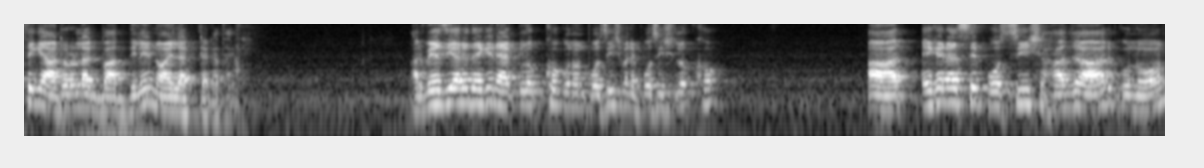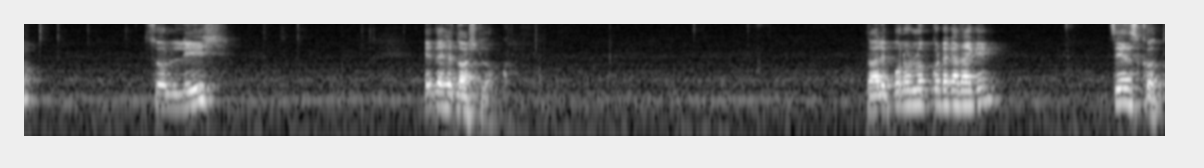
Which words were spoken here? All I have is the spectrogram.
থেকে আঠারো লাখ বাদ দিলে নয় লাখ টাকা থাকে। আর বেজ বেজিয়ারে দেখেন, এক লক্ষ গুণন পঁচিশ মানে পঁচিশ লক্ষ। আর এখানে আছে পঁচিশ হাজার গুণন চল্লিশ আছে দশ লক্ষ। তাহলে পনেরো লক্ষ টাকা থাকে। চেঞ্জ কত?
